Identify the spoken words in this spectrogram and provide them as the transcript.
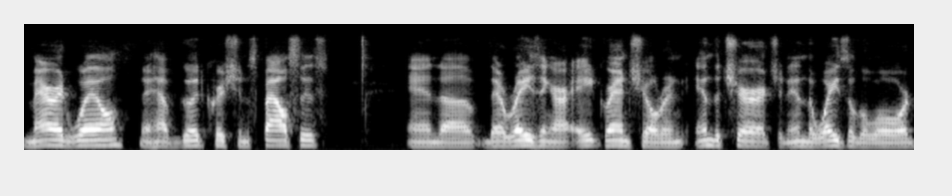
married well. They have good Christian spouses, and uh, they're raising our eight grandchildren in the church and in the ways of the Lord.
